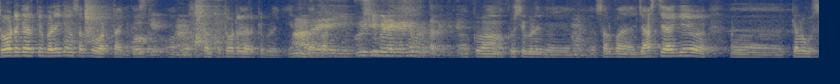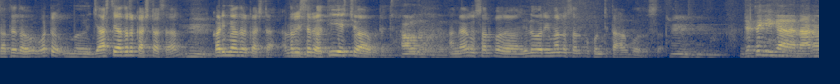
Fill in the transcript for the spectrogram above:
ತೋಟಗಾರಿಕೆ ಬೆಳೆಗೆ ಒಂದು ಸ್ವಲ್ಪ ಹೊರತಾಗಿದೆ ಓಕೆ. ಸ್ವಲ್ಪ ತೋಟಗಾರಿಕೆ ಬೆಳೆಗೆ. ಇನ್ನು ಕೃಷಿ ಬೆಳೆಗಳಿಗೆ ಕೃಷಿ ಬೆಳೆಗೆ ಸ್ವಲ್ಪ ಜಾಸ್ತಿಯಾಗಿ ಕೆಲವು ಸತ್ತದವು ಒಟ್ಟು ಜಾಸ್ತಿ ಆದ್ರೆ ಕಷ್ಟ ಸರ್. ಕಡಿಮೆ ಆದ್ರೆ ಕಷ್ಟ. ಅಂದ್ರೆ ಈ ಸರಿ ಅತಿ ಹೆಚ್ಚು ಆಗ್ಬಿಟ್ಟಿದೆ. ಹೌದು ಹೌದು ಹಂಗಾಗಿ ಒಂದು ಸ್ವಲ್ಪ ಇಳುವರಿ ಮೇಲೆ ಸ್ವಲ್ಪ ಕುಂಠಿತ ಆಗ್ಬೋದು ಸರ್. ಜೊತೆಗೆ ಈಗ ನಾನು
